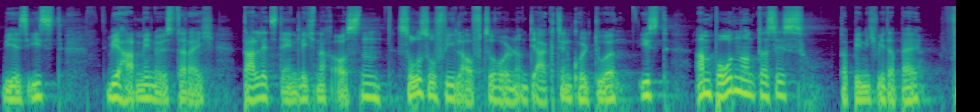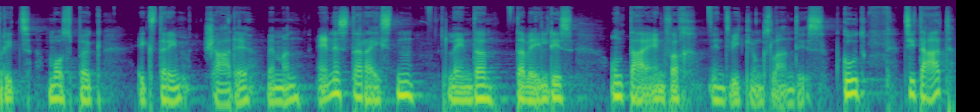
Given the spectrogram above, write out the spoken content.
wie es ist. Wir haben in Österreich da letztendlich nach außen so, so viel aufzuholen und die Aktienkultur ist am Boden und das ist, da bin ich wieder bei Fritz Mosböck, extrem schade, wenn man eines der reichsten Länder der Welt ist und da einfach Entwicklungsland ist. Gut, Zitat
